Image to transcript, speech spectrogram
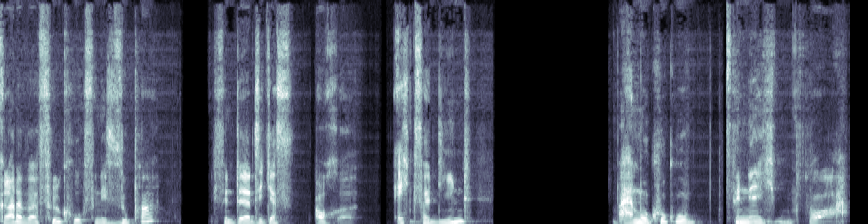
gerade bei Füllkrug finde ich super. Ich finde, der hat sich das auch äh, echt verdient. Bei Mokuku finde ich, boah,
